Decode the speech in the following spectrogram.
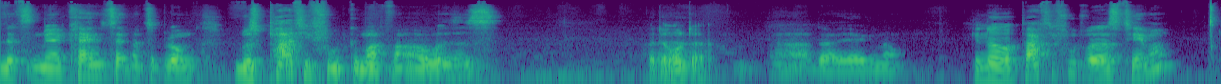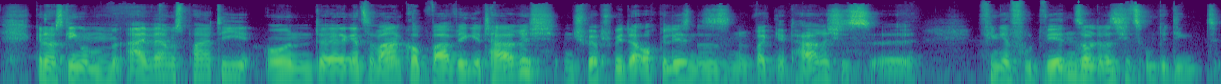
letztem Jahr keine Zeit mehr zu bloggen. Bloß Partyfood gemacht. Ah, wo ist es? Weiter runter. Ah, da, ja, genau. Genau. Partyfood war das Thema. Genau, es ging um Einwerbungsparty und äh, der ganze Warenkorb war vegetarisch. Und ich habe später auch gelesen, dass es ein vegetarisches äh, Fingerfood werden sollte, was ich jetzt unbedingt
